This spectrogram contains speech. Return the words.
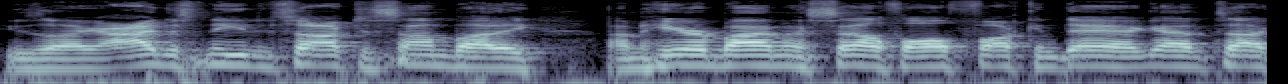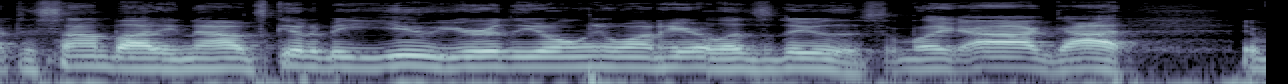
He's like, I just need to talk to somebody. I'm here by myself all fucking day. I got to talk to somebody now. It's going to be you. You're the only one here. Let's do this. I'm like, ah, God. If,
